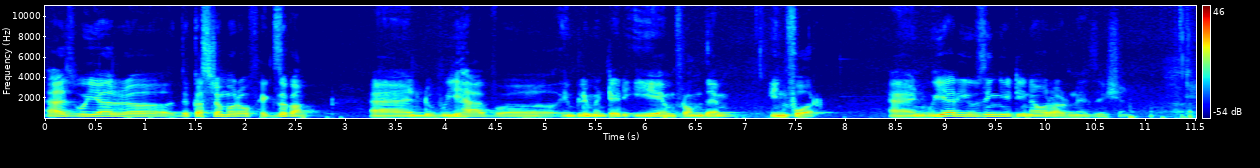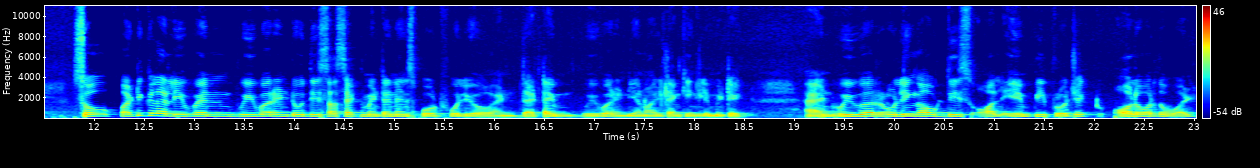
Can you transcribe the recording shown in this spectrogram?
as we are uh, the customer of Hexagon, and we have uh, implemented EM from them, Infor, and we are using it in our organization. So particularly when we were into this asset maintenance portfolio, and that time we were Indian Oil Tanking Limited, and we were rolling out this all AMP project all over the world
